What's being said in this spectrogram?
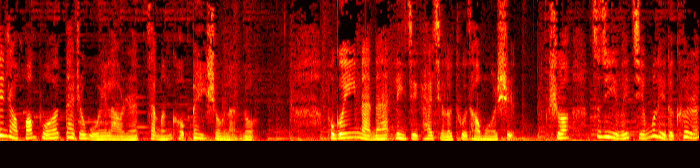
店长黄渤带着五位老人在门口备受冷落。蒲公英奶奶立即开启了吐槽模式。说自己以为节目里的客人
